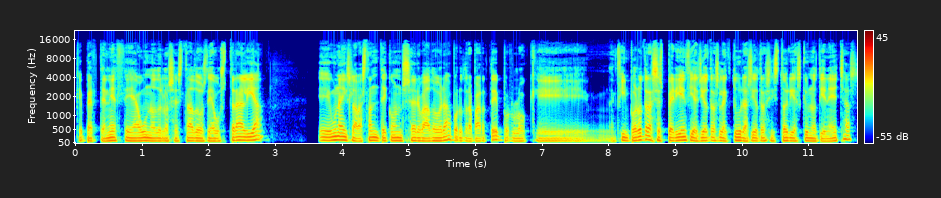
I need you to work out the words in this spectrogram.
que pertenece a uno de los estados de Australia. Eh, una isla bastante conservadora, por otra parte, por lo que, en fin, por otras experiencias y otras lecturas y otras historias que uno tiene hechas.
